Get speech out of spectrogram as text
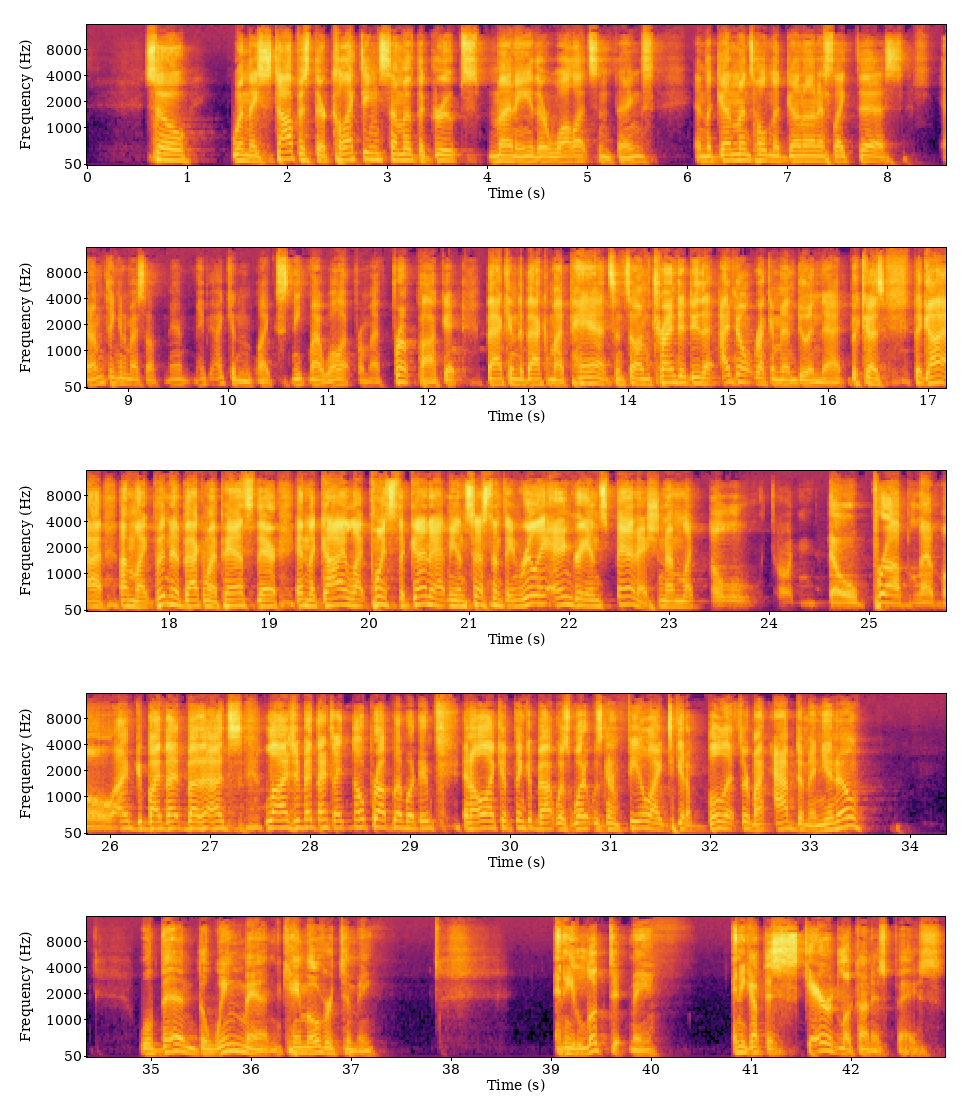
So when they stop us, they're collecting some of the group's money, their wallets and things. And the gunman's holding a gun on us like this. And I'm thinking to myself, man, maybe I can like sneak my wallet from my front pocket back in the back of my pants. And so I'm trying to do that. I don't recommend doing that because the guy, I, am like putting it back of my pants there. And the guy like points the gun at me and says something really angry in Spanish. And I'm like, oh, no problemo. I, by that, by that's logic, but that's like, no problemo, dude. And all I could think about was what it was going to feel like to get a bullet through my abdomen, you know? Well, then the wingman came over to me and he looked at me and he got this scared look on his face.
